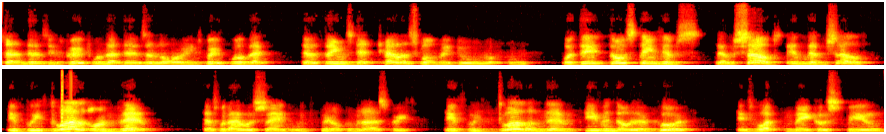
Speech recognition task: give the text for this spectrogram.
standards. He's grateful that there's a law. He's grateful that there are things that tell us when we do wrong. But they, those things them, themselves, in themselves, if we dwell on them, that's what I was saying from, you know, from last week. If we dwell on them, even though they're good, is what make us feel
